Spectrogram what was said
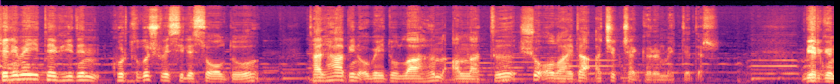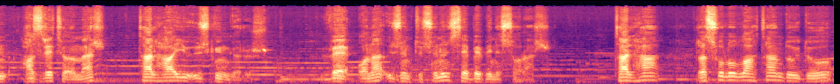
Kelime-i Tevhid'in kurtuluş vesilesi olduğu, Talha bin Ubeydullah'ın anlattığı şu olayda açıkça görülmektedir. Bir gün Hazreti Ömer, Talha'yı üzgün görür ve ona üzüntüsünün sebebini sorar. Talha, Resulullah'tan duyduğu,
